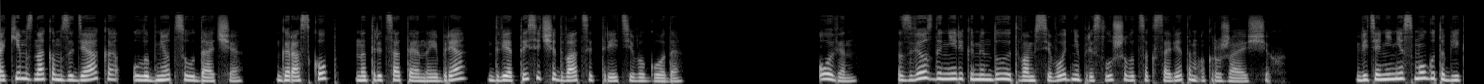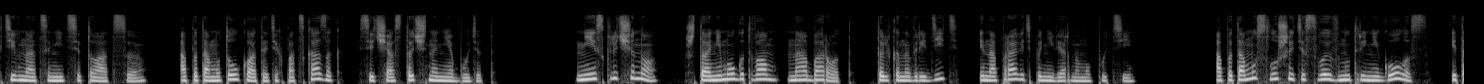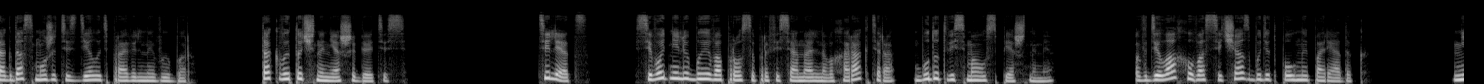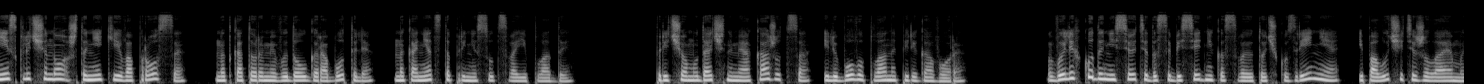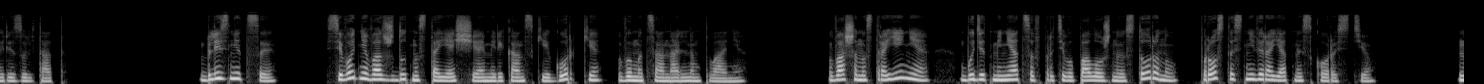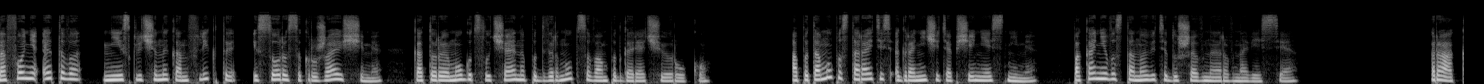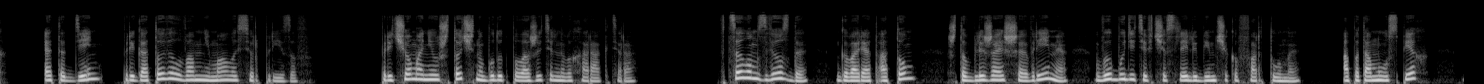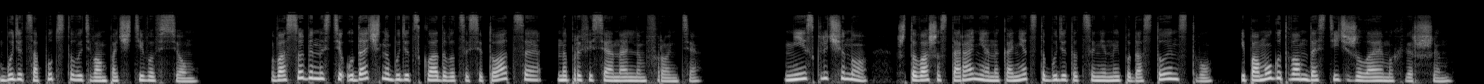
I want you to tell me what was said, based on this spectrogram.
Каким знаком зодиака улыбнется удача? Гороскоп на 30 ноября 2023 года. Овен. Звезды не рекомендуют вам сегодня прислушиваться к советам окружающих. Ведь они не смогут объективно оценить ситуацию, а потому толку от этих подсказок сейчас точно не будет. Не исключено, что они могут вам, наоборот, только навредить и направить по неверному пути. А потому слушайте свой внутренний голос, и тогда сможете сделать правильный выбор. Так вы точно не ошибетесь. Телец. Сегодня любые вопросы профессионального характера будут весьма успешными. В делах у вас сейчас будет полный порядок. Не исключено, что некие вопросы, над которыми вы долго работали, наконец-то принесут свои плоды. Причем удачными окажутся и любого плана переговоры. Вы легко донесете до собеседника свою точку зрения и получите желаемый результат. Близнецы. Сегодня вас ждут настоящие американские горки в эмоциональном плане. Ваше настроение будет меняться в противоположную сторону просто с невероятной скоростью. На фоне этого не исключены конфликты и ссоры с окружающими, которые могут случайно подвернуться вам под горячую руку. А потому постарайтесь ограничить общение с ними – пока не восстановите душевное равновесие. Рак. Этот день приготовил вам немало сюрпризов. Причем они уж точно будут положительного характера. В целом звезды говорят о том, что в ближайшее время вы будете в числе любимчиков фортуны, а потому успех будет сопутствовать вам почти во всем. В особенности удачно будет складываться ситуация на профессиональном фронте. Не исключено, что ваши старания наконец-то будут оценены по достоинству и помогут вам достичь желаемых вершин.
